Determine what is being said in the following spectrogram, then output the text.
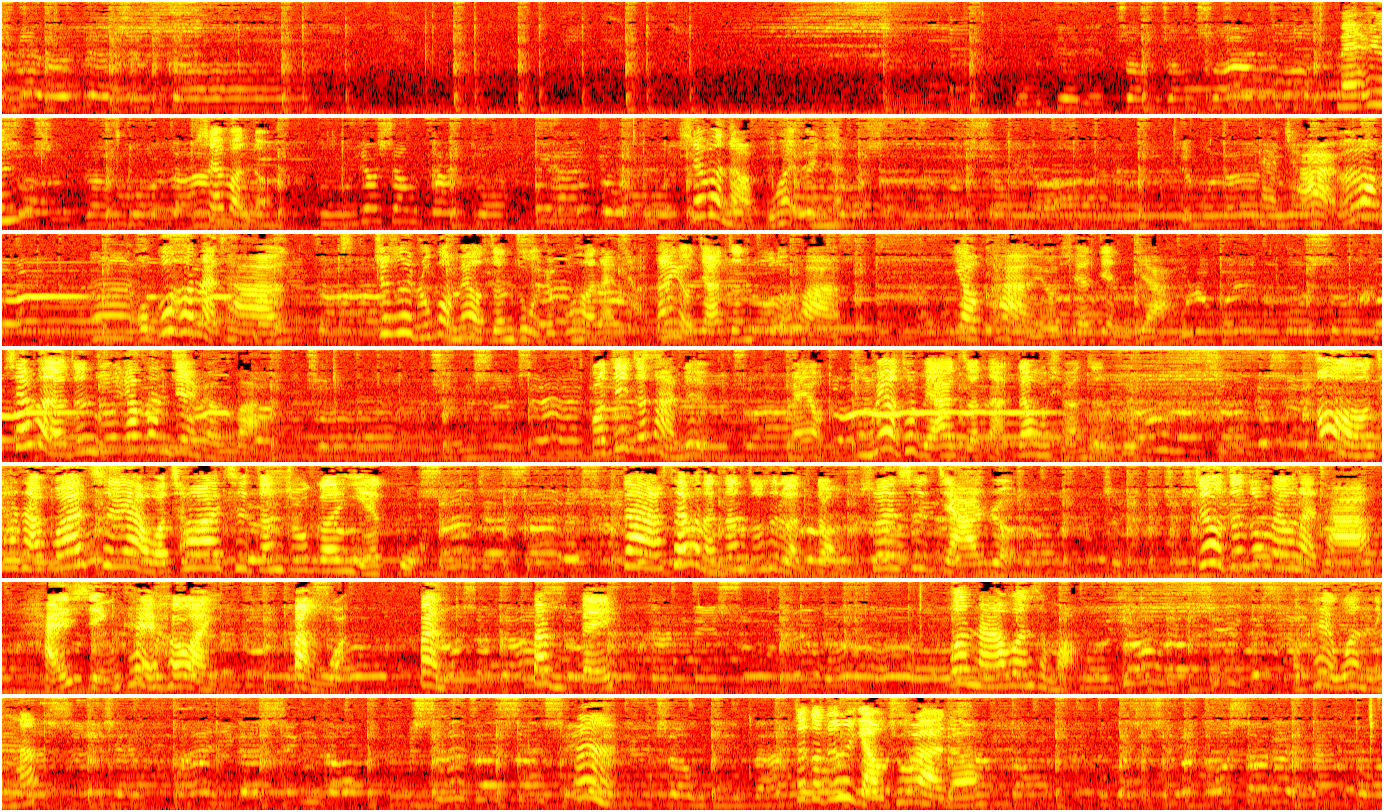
没晕，seven 的，seven 的不会晕的。奶茶，没有，嗯，我不喝奶茶，就是如果没有珍珠，我就不喝奶茶。但有加珍珠的话，要看有些店家，seven 的珍珠要看店员吧。国际真奶绿没有，我没有特别爱真奶，但我喜欢珍珠。哦，茶茶不爱吃呀，我超爱吃珍珠跟野果。对啊，seven 的珍珠是冷冻，所以是加热。只有珍珠没有奶茶，还行，可以喝完半碗、半半杯。问啊，问什么？我可以问您吗？嗯，这个就是咬出来的。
